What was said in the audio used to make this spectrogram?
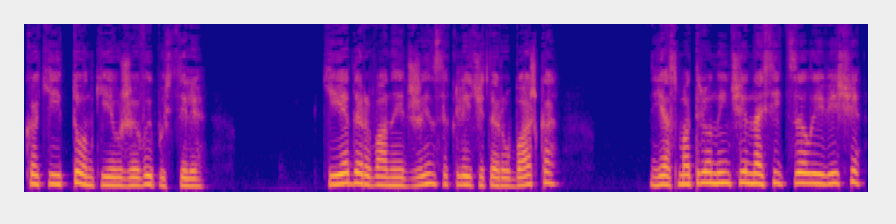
какие тонкие уже выпустили. Кеды, рваные джинсы, клетчатая рубашка. Я смотрю, нынче носить целые вещи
